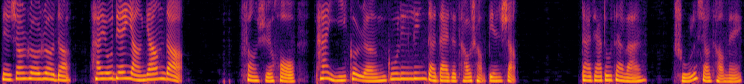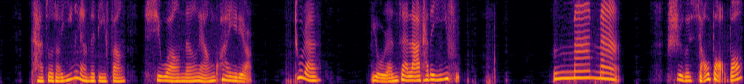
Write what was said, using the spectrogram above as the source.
脸上热热的，还有点痒痒的。放学后。他一个人孤零零地待在操场边上，大家都在玩，除了小草莓。他坐到阴凉的地方，希望能凉快一点。突然，有人在拉他的衣服。妈妈是个小宝宝，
